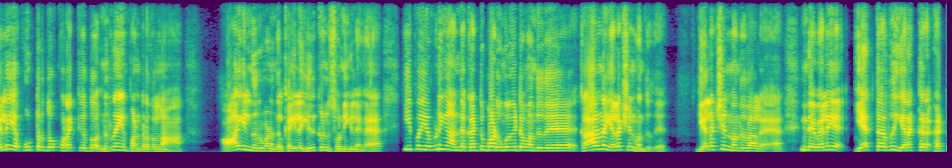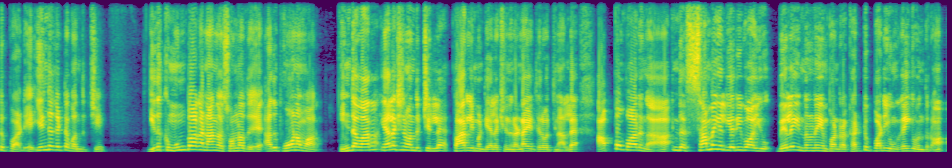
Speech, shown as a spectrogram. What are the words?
விலையை கூட்டுறதோ குறைக்கிறதோ நிர்ணயம் பண்றதெல்லாம் ஆயில் நிறுவனங்கள் கையில் இருக்குன்னு சொன்னீங்களேங்க. இப்போ எப்படிங்க அந்த கட்டுப்பாடு உங்ககிட்ட வந்தது? காரணம் எலெக்ஷன் வந்தது. எலெக்ஷன் வந்ததால இந்த விலையை ஏத்துறது இறக்குற கட்டுப்பாடு எங்க கிட்ட வந்துச்சு? இதுக்கு முன்பாக நாங்கள் சொன்னது அது போன வாரம். இந்த வாரம் எலெக்ஷன் வந்துச்சு இல்லை? பார்லிமெண்ட் எலெக்ஷன் ரெண்டாயிரத்தி இருபத்தி நாலில். அப்போ பாருங்க இந்த சமையல் எரிவாயு விலை நிர்ணயம் பண்ணுற கட்டுப்பாடு உங்கள் கைக்கு வந்துடும்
